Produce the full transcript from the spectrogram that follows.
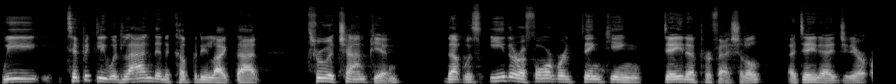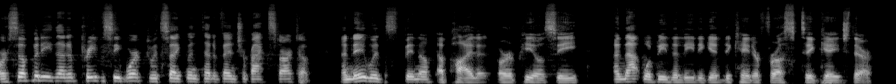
we typically would land in a company like that through a champion that was either a forward thinking data professional a data engineer, or somebody that had previously worked with Segment at a venture backed startup. And they would spin up a pilot or a POC, and that would be the leading indicator for us to engage there.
